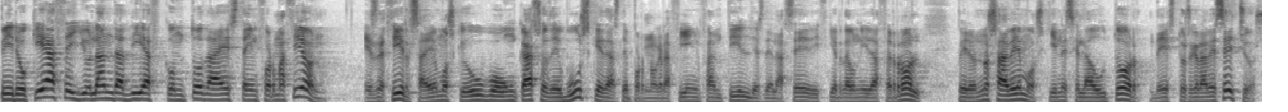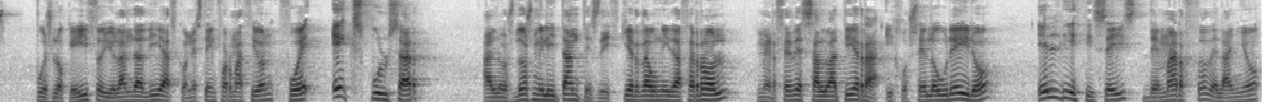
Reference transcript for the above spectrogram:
Pero ¿qué hace Yolanda Díaz con toda esta información? Es decir, sabemos que hubo un caso de búsquedas de pornografía infantil desde la sede de Izquierda Unida Ferrol, pero no sabemos quién es el autor de estos graves hechos. Pues lo que hizo Yolanda Díaz con esta información fue expulsar a los dos militantes de Izquierda Unida Ferrol, Mercedes Salvatierra y José Loureiro, el 16 de marzo del año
